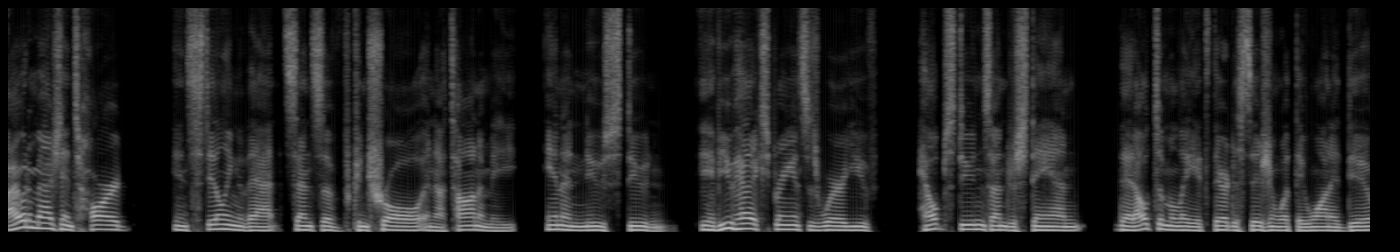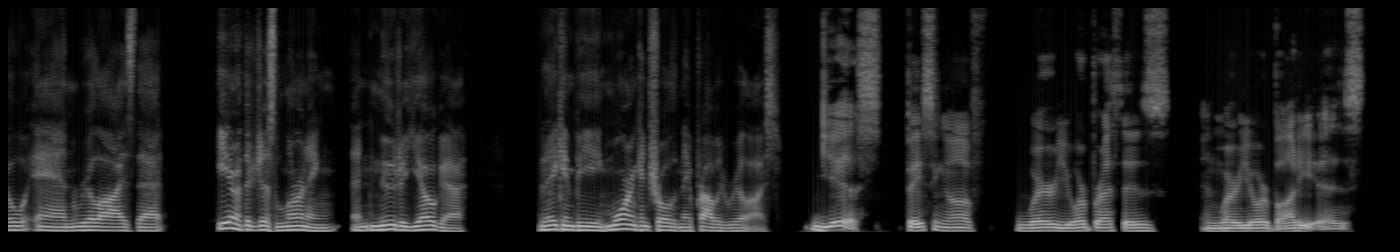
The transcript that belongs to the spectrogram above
I would imagine it's hard instilling that sense of control and autonomy in a new student. Have you had experiences where you've helped students understand that ultimately it's their decision what they want to do and realize that even if they're just learning and new to yoga, they can be more in control than they probably realize? Yes. Basing off where your breath is and where your body is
